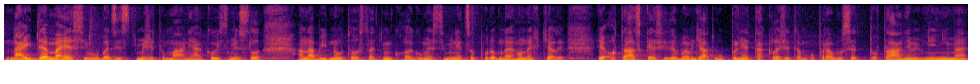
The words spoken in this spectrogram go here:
najdeme, jestli vůbec zjistíme, že to má nějaký smysl a nabídnout to ostatním kolegům, jestli by něco podobného nechtěli. Je otázka, jestli to budeme dělat úplně takhle, že tam opravdu se totálně vyměníme,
